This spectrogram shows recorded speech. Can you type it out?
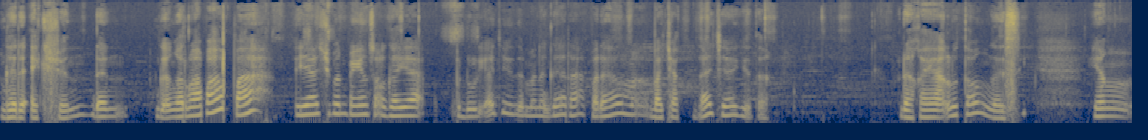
nggak ada action dan nggak ngaruh apa-apa. Ya cuman pengen sok gaya peduli aja sama negara padahal baca aja gitu. Udah kayak lu tau nggak sih yang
